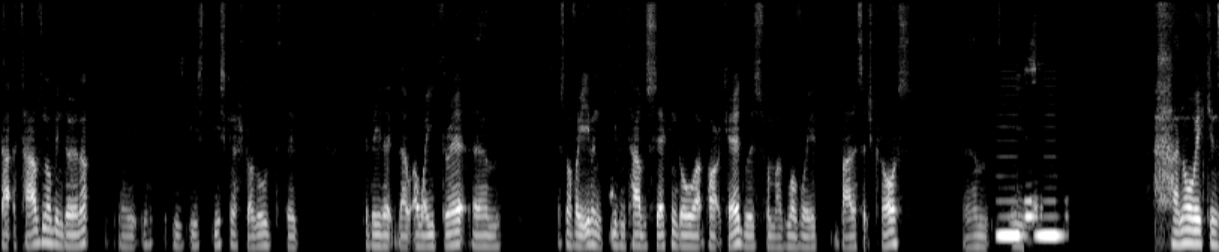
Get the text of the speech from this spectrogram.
that Tav's not been doing it, he's, he's, he's kind of struggled to to be that, that a wide threat. Um, it's not like even even Tav's second goal at Parkhead was from a lovely Barisic cross. Um, mm-hmm. I know he can.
